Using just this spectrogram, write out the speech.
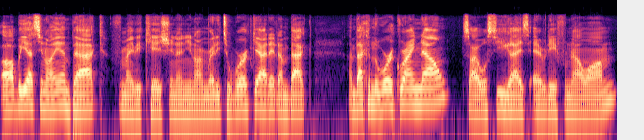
Uh, but yes, you know, I am back from my vacation and you know, I'm ready to work at it. I'm back I'm back in the work grind now. So I will see you guys every day from now on.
